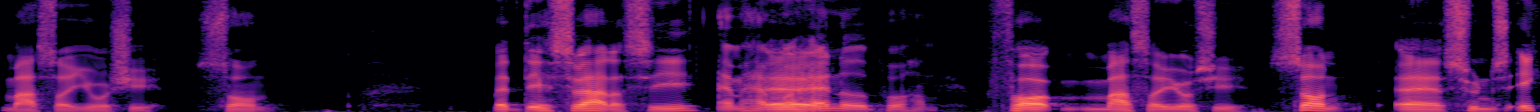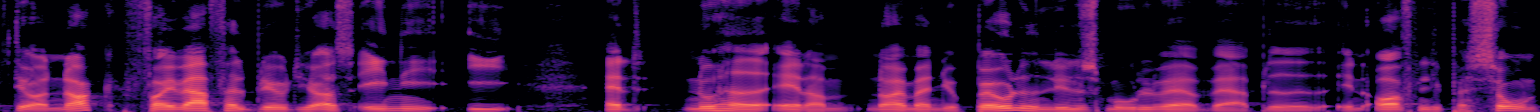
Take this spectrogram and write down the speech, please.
Masayoshi Son. Men det er svært at sige. Jamen, han må Øh, have noget på ham. For Masayoshi Son øh, synes ikke, det var nok. For i hvert fald blev de også enige i, at nu havde Adam Neumann jo bøvlet en lille smule ved at være blevet en offentlig person.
